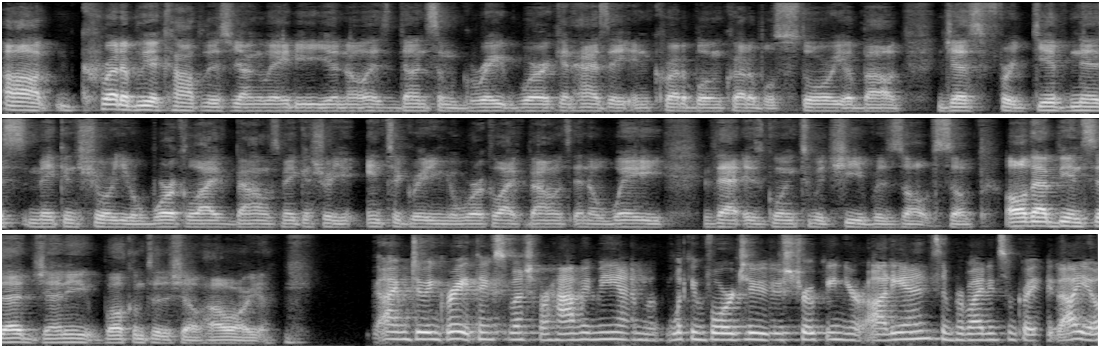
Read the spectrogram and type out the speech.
uh, incredibly accomplished young lady, you know, has done some great work and has a incredible, incredible story about just forgiveness, making sure your work-life balance, making sure you're integrating your work-life balance in a way that is going to achieve results. So all that being said, Jenny, welcome to the show. How are you? I'm doing great. Thanks so much for having me. I'm looking forward to stroking your audience and providing some great value.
